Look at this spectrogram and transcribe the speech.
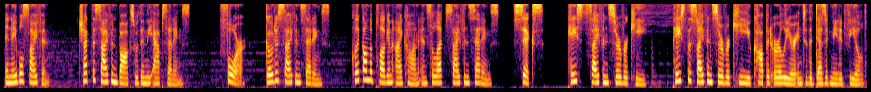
Enable Psiphon. Check the Psiphon box within the app settings. 4. Go to Psiphon Settings. Click on the plugin icon and select Psiphon Settings. 6. Paste Psiphon Server Key. Paste the Psiphon Server key you copied earlier into the designated field.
